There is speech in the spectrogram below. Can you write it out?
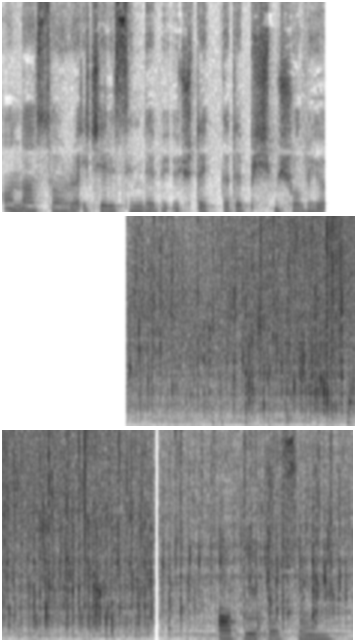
Ondan sonra içerisinde bir 3 dakikada pişmiş oluyor. Afiyet olsun.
